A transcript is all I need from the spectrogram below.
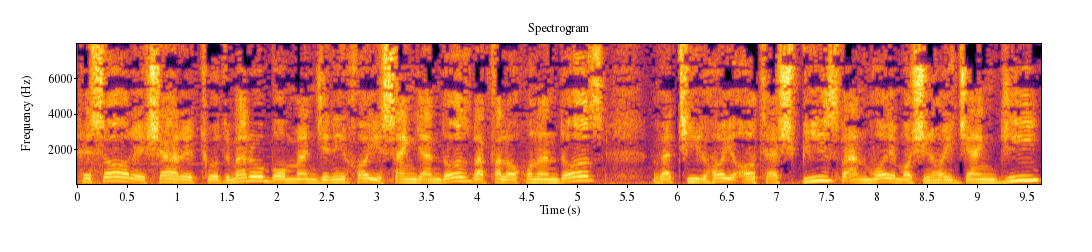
حصار شهر تدمه رو با منجنیق های سنگنداز و فلاخوننداز و تیرهای آتش بیز و انواع ماشین های جنگی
